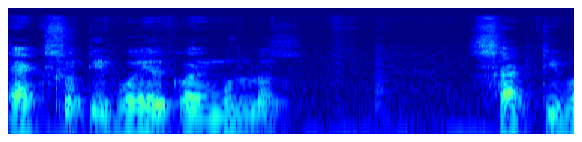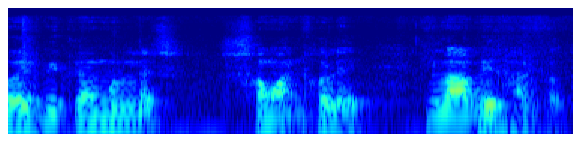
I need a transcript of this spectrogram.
একশোটি বইয়ের ক্রয় মূল্য, ষাটটি বইয়ের বিক্রয় মূল্যের সমান হলে লাভের হার কত?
